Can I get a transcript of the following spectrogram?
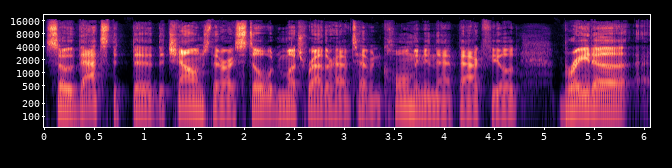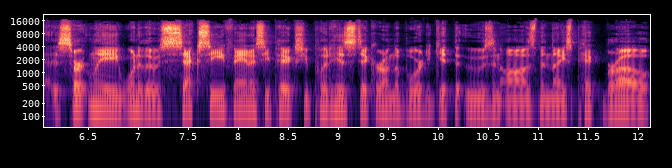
So that's the, the the challenge there. I still would much rather have Tevin Coleman in that backfield. Breida is uh, certainly one of those sexy fantasy picks. You put his sticker on the board, you get the oohs and ahs, the nice pick, bro.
